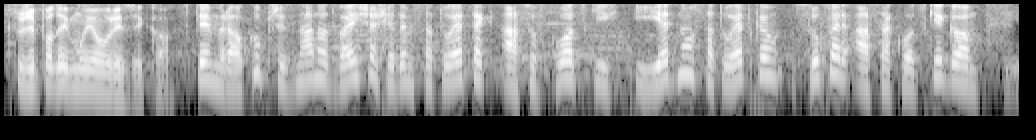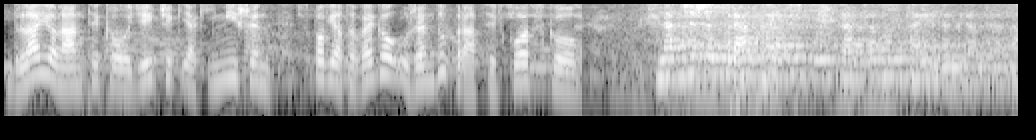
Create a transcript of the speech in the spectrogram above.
którzy podejmują ryzyko. W tym roku przyznano 27 statuetek asów kłodzkich i jedną statuetkę Super Asa Kłodzkiego dla Jolanty Kołodziejczyk-Jakimiszyn z Powiatowego Urzędu Pracy w Kłodzku. Znaczy, że praca i współpraca zostaje nagradzana.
